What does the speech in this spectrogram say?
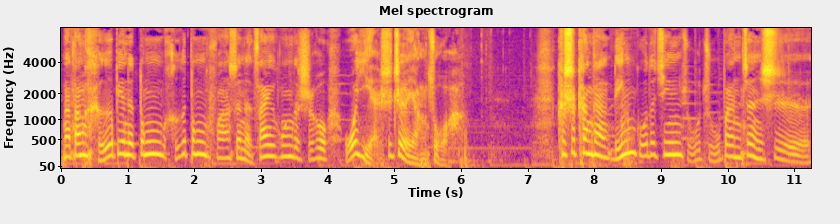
那当河边的东河东发生了灾荒的时候，我也是这样做啊。可是看看邻国的君主主办政事，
